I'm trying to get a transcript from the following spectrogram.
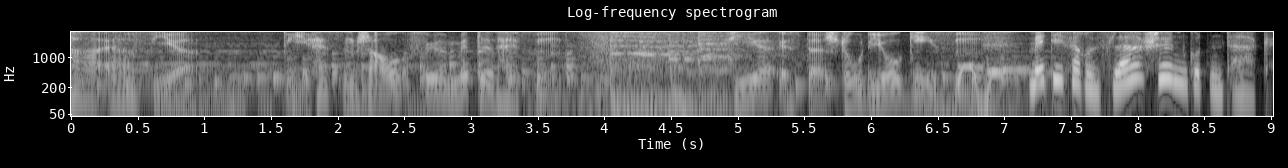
HR4, die Hessenschau für Mittelhessen. Hier ist das Studio Gießen. Meti Verrüßler, schönen guten Tag.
